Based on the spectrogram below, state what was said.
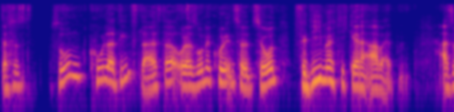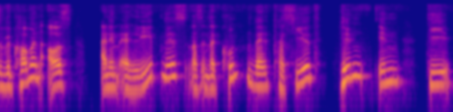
das ist so ein cooler Dienstleister oder so eine coole Institution, für die möchte ich gerne arbeiten. Also wir kommen aus einem Erlebnis, was in der Kundenwelt passiert, hin in die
